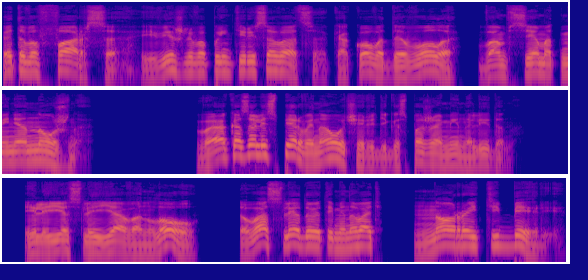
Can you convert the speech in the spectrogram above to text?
этого фарса и вежливо поинтересоваться, какого девола вам всем от меня нужно. Вы оказались первой на очереди, госпожа Мина Лидон. Или если я Ван Лоу, то вас следует именовать Норой Тибери.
